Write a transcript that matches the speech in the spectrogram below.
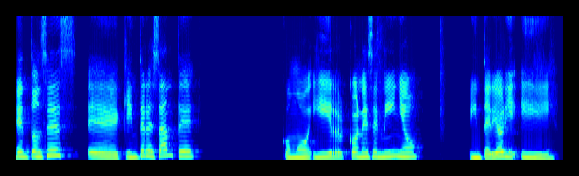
Entonces, eh, qué interesante como ir con ese niño interior y y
